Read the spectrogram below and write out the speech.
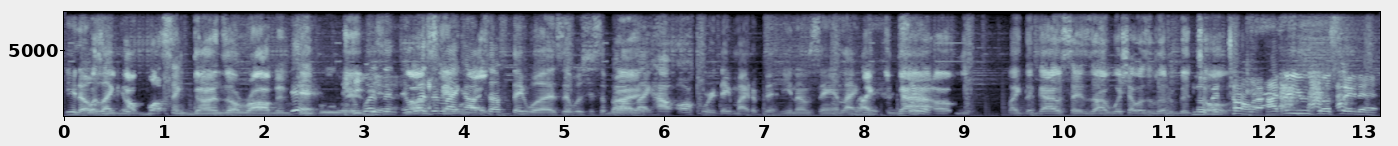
you know, Wasn't like about busting guns or robbing Yeah, people. it wasn't it You know what I'm wasn't like how Right. tough they was. It was just about Right. like how awkward they might have been. You know what I'm saying? Like, Like the guy, um, like the guy who says, "I wish I was a little bit A little taller." bit taller. I knew you was gonna say that.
